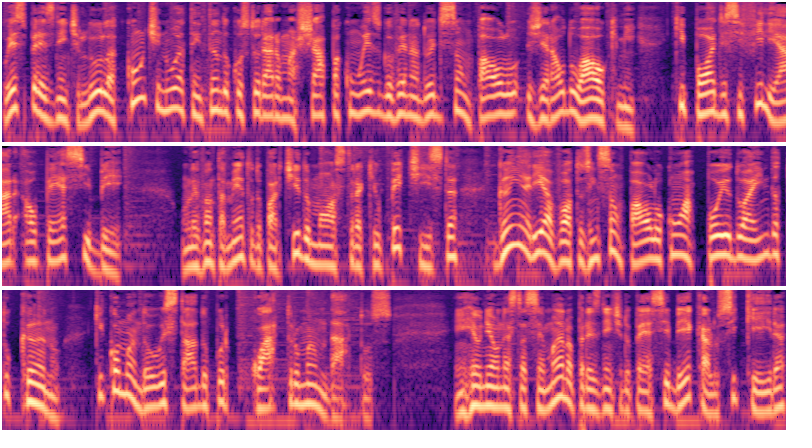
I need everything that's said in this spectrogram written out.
o ex-presidente Lula continua tentando costurar uma chapa com o ex-governador de São Paulo, Geraldo Alckmin, que pode se filiar ao PSB. Um levantamento do partido mostra que o petista ganharia votos em São Paulo com o apoio do ainda tucano, que comandou o Estado por quatro mandatos. Em reunião nesta semana, o presidente do PSB, Carlos Siqueira,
